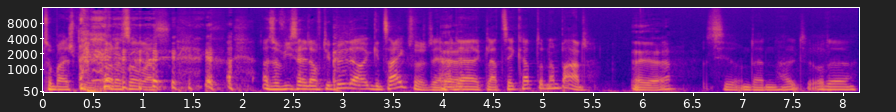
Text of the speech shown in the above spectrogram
Zum Beispiel. Oder sowas. also wie es halt auf die Bilder gezeigt wird. Der hat ja Glatze gehabt und einen Bart. Ja. Und dann halt, oder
